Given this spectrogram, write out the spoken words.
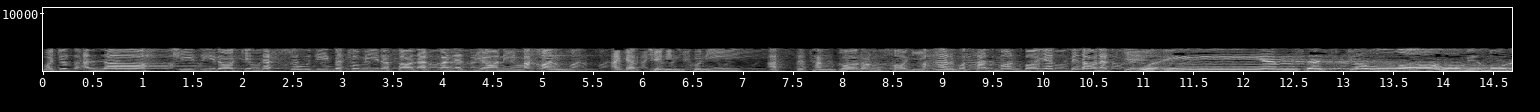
و جز الله چیزی را که نه سودی به تو میرساند و نه زیانی مخوان. اگر چنین کنی از ستمگاران خواهی و هر مسلمان باید بداند که و این یمسسک الله بضر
